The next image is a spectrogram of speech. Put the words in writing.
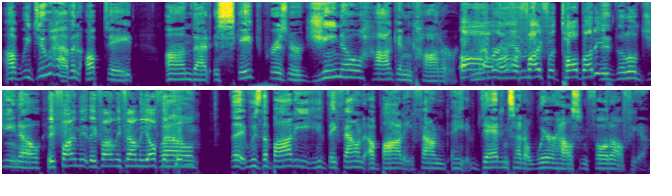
Uh, we do have an update on that escaped prisoner Gino Hagenkotter. Oh, Remember our, him? five foot tall buddy, the little Gino. They finally they finally found the elf well, that couldn't. It was the body. They found a body found dead inside a warehouse in Philadelphia,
